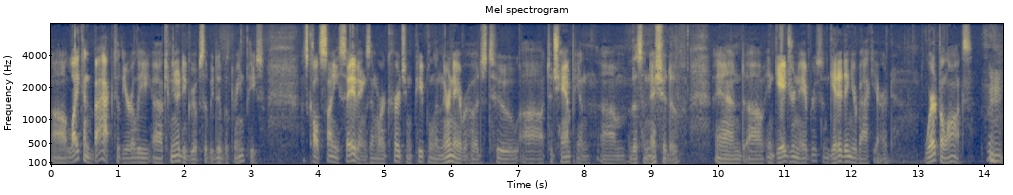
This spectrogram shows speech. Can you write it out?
uh, likened back to the early uh, community groups that we did with Greenpeace. It's called Sunny Savings, and we're encouraging people in their neighborhoods to uh, to champion um, this initiative and uh, engage your neighbors and get it in your backyard where it belongs.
